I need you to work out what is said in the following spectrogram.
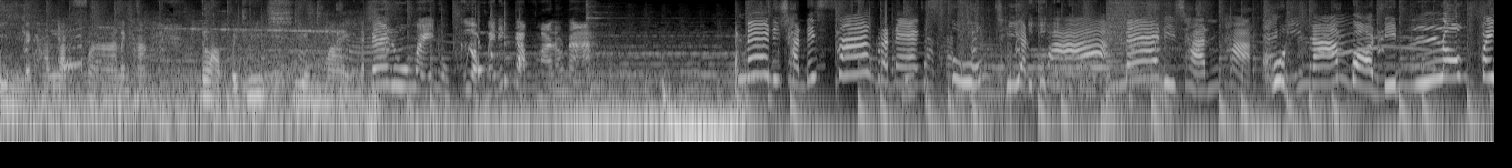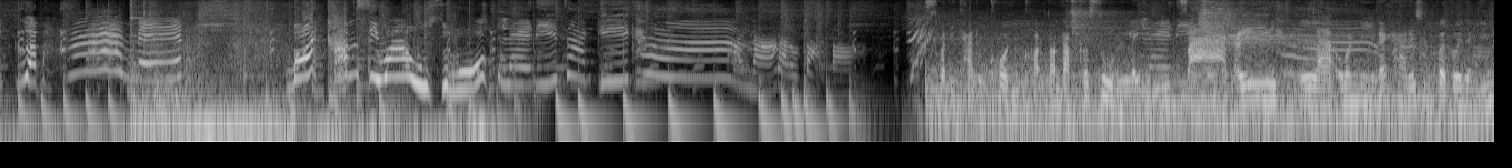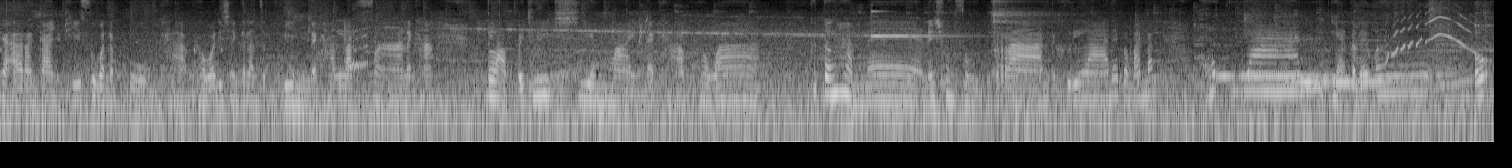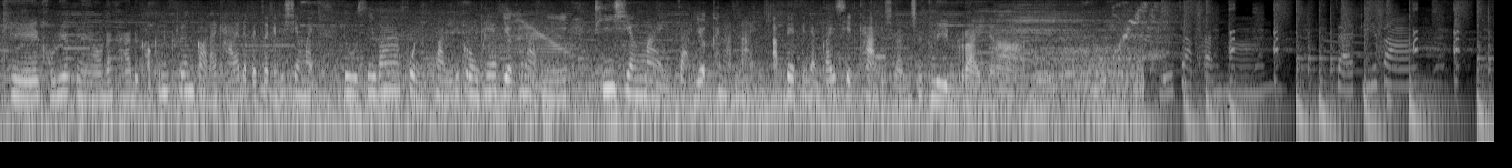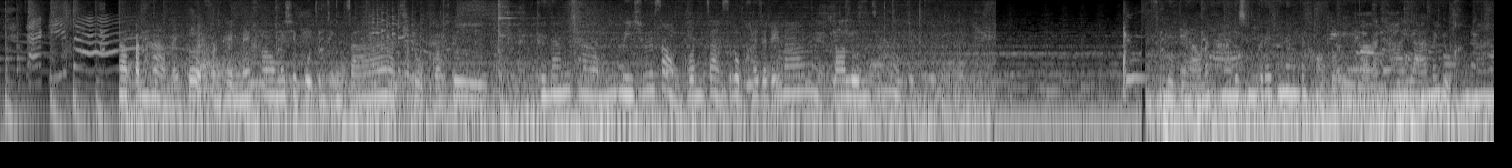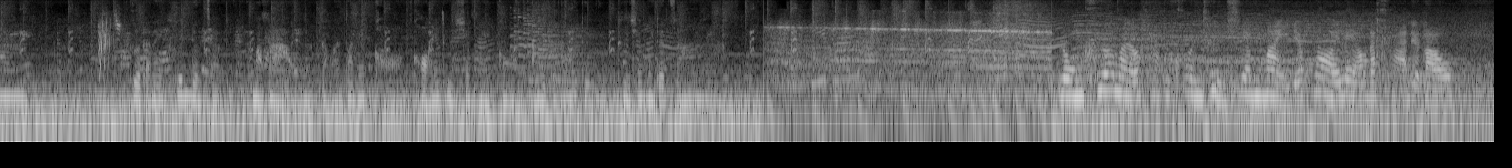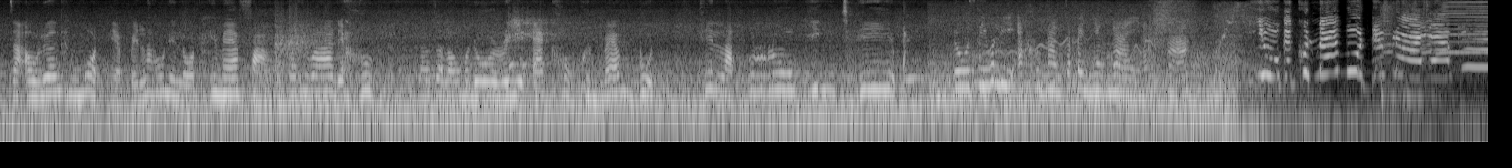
บินนะคะลัดฟ้านะคะ กลับไปที่เชียงใหม่แม่รู้ไหมหนูเกือบไม่ได้กลับมาแล้วนะ แม่ดิฉันได้สร้างระแนงสูงเฉียดฟ้า แม่ดิฉันค่ะ ขุดน้ำบ่อดินลงไปเกือบ 5 เมตร บอสคำสิว้าวสูเลดี้จา สวัสดีค่ะทุกคนขอต้อนรับเข้าสู่เลดี้จากและวันนี้นะคะดิฉันเปิดตัวอย่างยิ่งใหญ่อลังการอยู่ที่สุวรรณภูมิค่ะ เพราะว่าดิฉันกำลังจะบินนะคะลัดฟ้านะคะ กลับไปที่เชียงใหม่นะคะ เพราะว่าก็ต้องหาแม่ในช่วงสงกรานต์ก็คือลาได้ประมาณแบบ หกวันอย่าก็เลยเออเออโอเคเขาเรียกแล้วนะคะ เดี๋ยวขอเขาขึ้นเครื่องก่อนนะคะเดี๋ยวไปเจอกันที่เชียงใหม่ ดูซิว่าฝุ่นควันที่กรุงเทพเยอะขนาดนี้ ที่เชียงใหม่จะเยอะขนาดไหน อัปเดตกันอย่างใกล้ชิดค่ะดิฉันชกลีนรายงานรู้จักกันมาแจ๊กกี้จ้าแจ๊กกี้จ้าถ้าปัญหาไม่เกิดคอนเทนต์ไม่เข้าไม่ใช่กูจริง ๆ จ้า สรุปก็คือที่นั่งฉันมีชื่อสองคนจ้าสรุปใครจะได้นั่งรอลุ้นจ้า ปแล้วนะคะดิฉันก็ได้ที่นั่งเป็นของตัวเองแล้วนะคะย้ายมาอยู่ข้างหน้า เกิดอะไรขึ้นเดี๋ยวจะมาเบาแต่ว่าตอนนี้ขอขอให้ถึงเชียงใหม่ก่อนอะไรก็ได้ถึงถึงเชียงใหม่เถอะจ้าลงเครื่องมาแล้วค่ะทุกคนถึงเชียงใหม่เรียบร้อยแล้วนะคะ เดี๋ยวเราจะเอาเรื่องทั้งหมดเนี่ยไปเล่าในรถให้แม่ฟังเพื่อที่ว่าเดี๋ยวเราจะลองมาดูรีแอคของคุณแม่บุตร ที่รักลูกยิ่งชีพ ดูซิว่ารีแอคคนนั้นจะเป็นยังไงนะคะ อยู่กับคุณแม่บุตรเรียบร้อยแล้วค่ะ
